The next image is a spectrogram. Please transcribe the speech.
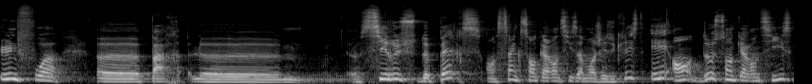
une fois euh, par le euh, Cyrus de Perse en 546 avant Jésus-Christ et en 246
